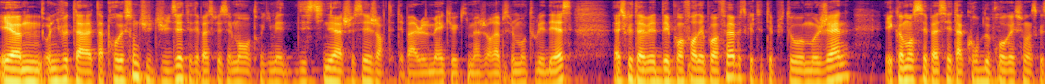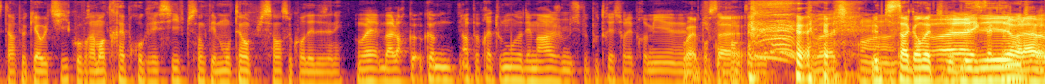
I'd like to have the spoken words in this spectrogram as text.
Et euh, au niveau de ta, progression, tu, tu disais que tu n'étais pas spécialement entre guillemets, destiné à HEC, genre tu n'étais pas le mec qui majorait absolument tous les DS. Est-ce que tu avais des points forts, des points faibles? Est-ce que tu étais plutôt homogène? Et comment s'est passée ta courbe de progression? Est-ce que c'était un peu chaotique ou vraiment très progressif? Tu sens que tu es monté en puissance au cours des deux années? Ouais, bah alors comme à peu près tout le monde au démarrage, je me suis fait poutrer sur les premiers. Euh, ouais, pour ça. le petit 50 mètres, tu fais plaisir. Voilà,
